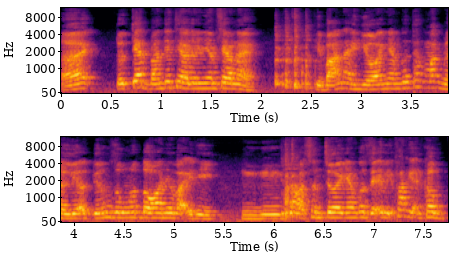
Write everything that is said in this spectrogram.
Đấy, tôi test ván tiếp theo cho anh em xem này. Thì ván này nhiều anh em cứ thắc mắc là liệu tiếng rung nó to như vậy thì vào sân chơi anh em có dễ bị phát hiện không?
